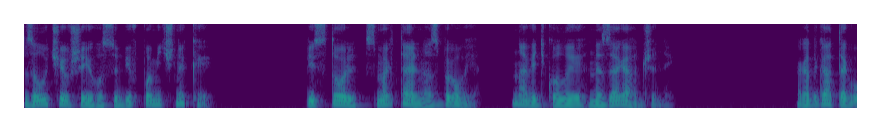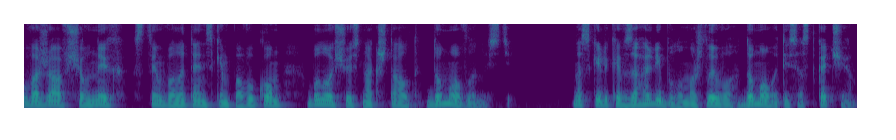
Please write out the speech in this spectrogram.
залучивши його собі в помічники. Пістоль смертельна зброя, навіть коли не заряджений. Радгатер уважав, що в них з цим велетенським павуком було щось на кшталт домовленості, наскільки взагалі було можливо домовитися з ткачем.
